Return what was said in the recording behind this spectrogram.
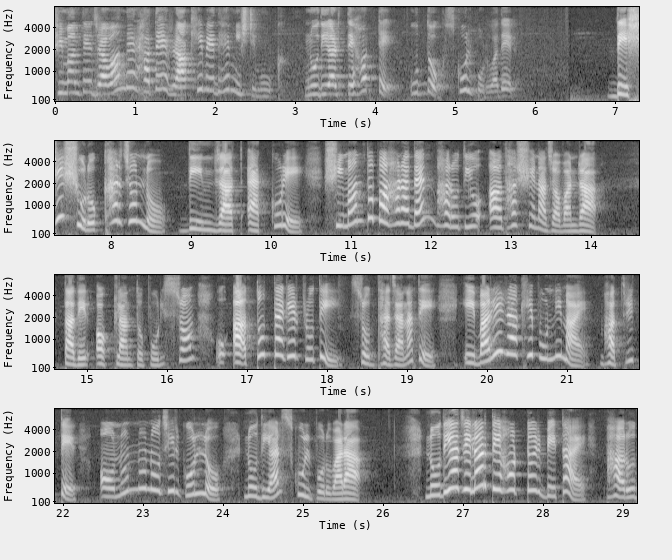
সীমান্তে জওয়ানদের হাতে রাখি বেঁধে মিষ্টি মুখ। নদিয়ার তেহট্টে উদ্যোগ স্কুল পড়ুয়াদের। দেশের সুরক্ষার জন্য দিনরাত এক করে সীমান্ত পাহারা দেন ভারতীয় আধা সেনা জওয়ানরা। তাদের অক্লান্ত পরিশ্রম ও আত্মত্যাগের প্রতি শ্রদ্ধা জানাতে এবারের রাখি পূর্ণিমায় ভ্রাতৃত্বের অনন্য নজির গড়ল নদিয়ার স্কুল পড়ুয়ারা। নদিয়া জেলার তেহট্টর বেতায় ভারত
